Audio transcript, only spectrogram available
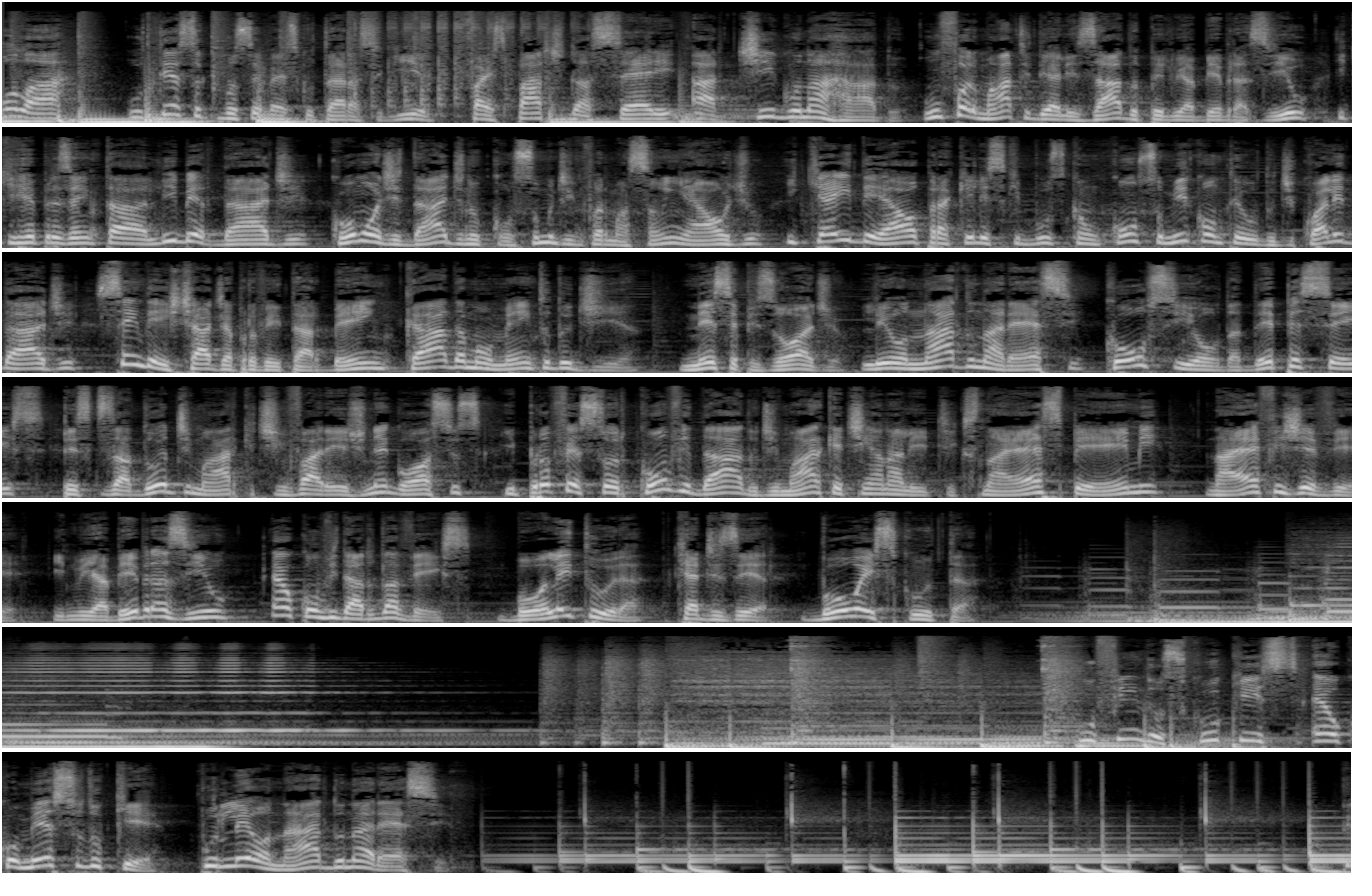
Olá! O texto que você vai escutar a seguir faz parte da série Artigo Narrado, um formato idealizado pelo IAB Brasil e que representa liberdade, comodidade no consumo de informação em áudio e que é ideal para aqueles que buscam consumir conteúdo de qualidade sem deixar de aproveitar bem cada momento do dia. Nesse episódio, Leonardo Nares, co-CEO da DP6, pesquisador de marketing, varejo e negócios e professor convidado de Marketing Analytics na SPM, na FGV e no IAB Brasil, é o convidado da vez. Boa leitura, quer dizer, boa escuta. O fim dos cookies é o começo do quê? Por Leonardo Nares.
